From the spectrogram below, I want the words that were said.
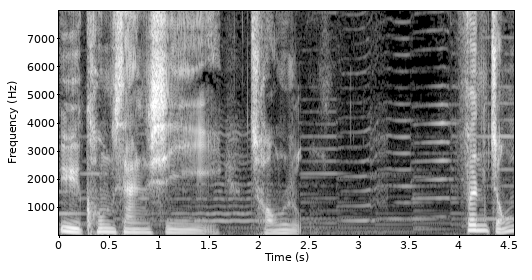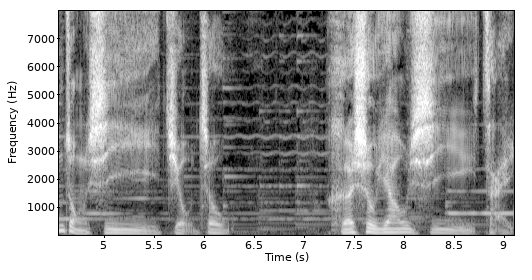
欲空山兮从汝。分种种兮九州，何受夭兮宰予。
